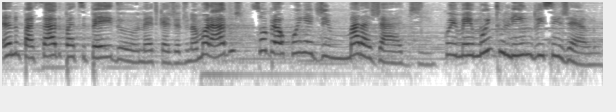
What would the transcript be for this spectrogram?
Ano passado participei do Nerdcast Dia dos Namorados sobre a alcunha de Marajade, com um e-mail muito lindo e singelo.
